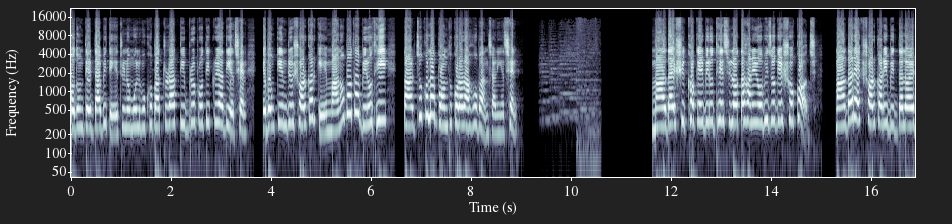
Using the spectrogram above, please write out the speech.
তদন্তের দাবিতে তৃণমূল মুখপাত্ররা তীব্র প্রতিক্রিয়া দিয়েছেন এবং কেন্দ্রীয় সরকারকে মানবতা বিরোধী কার্যকলাপ বন্ধ করার আহ্বান জানিয়েছেন। মালদায় শিক্ষকের বিরুদ্ধে শ্লীলতাহানির অভিযোগে শোকজ। মালদার এক সরকারি বিদ্যালয়ের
